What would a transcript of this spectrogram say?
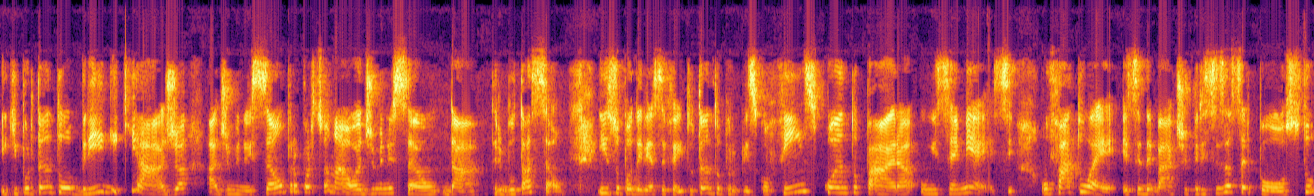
E que, portanto, obrigue que haja a diminuição proporcional à diminuição da tributação. Isso poderia ser feito tanto para o PiscoFins quanto para o ICMS. O fato é, esse debate precisa ser posto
